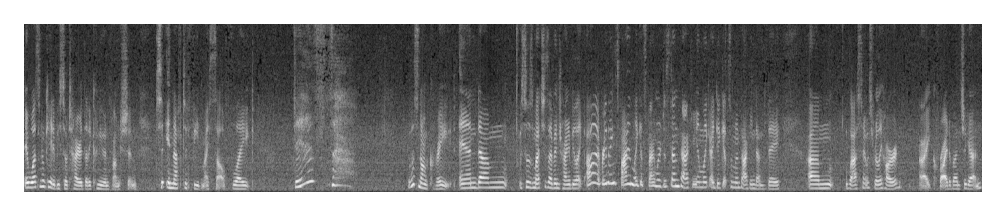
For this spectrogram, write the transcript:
It wasn't okay to be so tired that I couldn't even function to, enough to feed myself. Like this, it was not great. And um, so as much as I've been trying to be like, oh, everything's fine, like it's fine, we're just done unpacking. And like I did get some unpacking done today. Um, last night was really hard. I cried a bunch again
